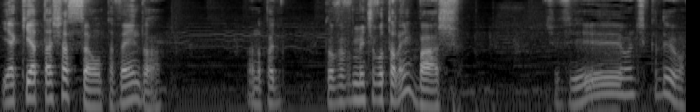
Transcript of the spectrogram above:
E aqui é a taxação, tá vendo? Ó? Mano, pode... Provavelmente eu vou estar lá embaixo. Deixa eu ver onde cadê eu?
